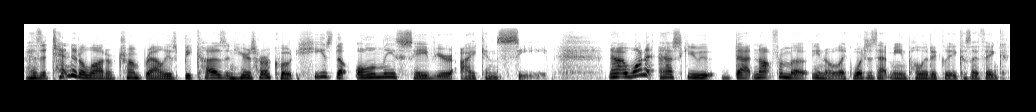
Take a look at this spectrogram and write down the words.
Has attended a lot of Trump rallies because, and here's her quote, he's the only savior I can see. Now, I want to ask you that not from a, you know, like, what does that mean politically? Because I think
